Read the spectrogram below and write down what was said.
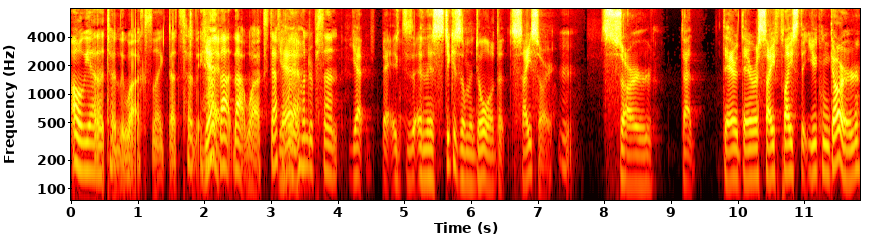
Oh yeah, that totally works. Like that's totally Yeah. how that that works. Definitely, Yeah. hundred percent. Yeah, and there's stickers on the door that say so. So that they're they're a safe place that you can go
